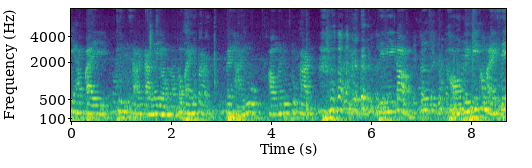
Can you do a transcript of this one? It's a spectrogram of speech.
ที่เขาไปทุกวิสาหการระยองเราก็ไปทุกครั้งไปถ่ายรูปเอามาดูทุกครั้งทีนี้ก็เออขอไปพี่เข้าใหม่สิ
